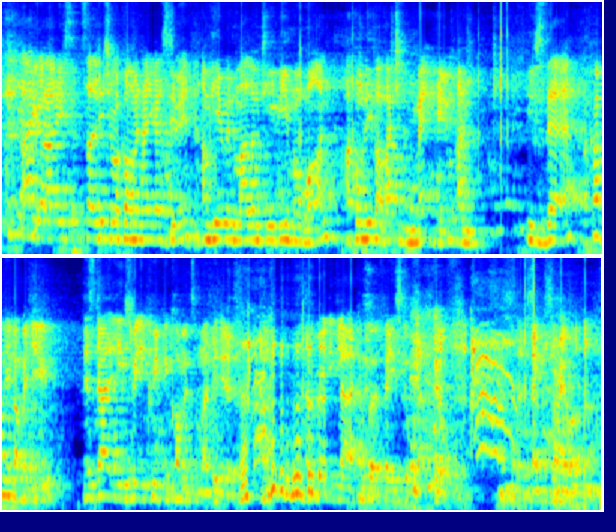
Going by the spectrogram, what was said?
Hi guys, Salutation Makoman, how you guys doing? I'm here with Malam TV Mawaan. I can't believe I've actually met him and he's there. I can't believe I met you. This guy leaves really creepy comments on my videos. and I'm really glad I can put a face to all that filth. So thank you, sorry about that.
